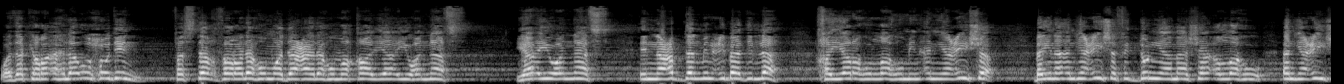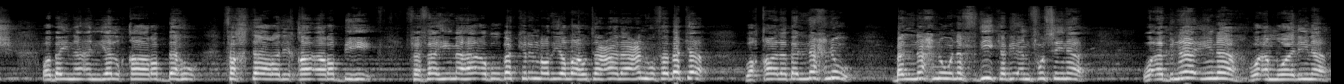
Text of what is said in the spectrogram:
وذكر أهل أحد فاستغفر لهم ودعا لهم وقال يا أيها الناس يا أيها الناس إن عبدا من عباد الله خيره الله من أن يعيش بين أن يعيش في الدنيا ما شاء الله أن يعيش وبين أن يلقى ربه فاختار لقاء ربه ففهمها أبو بكر رضي الله تعالى عنه فبكى وقال بل نحن بل نحن نفديك بأنفسنا وأبنائنا وأموالنا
